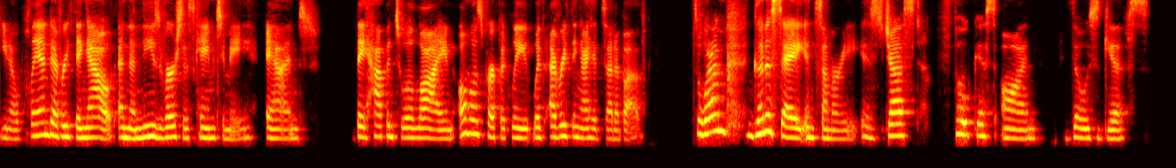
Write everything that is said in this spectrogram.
you know, planned everything out, and then these verses came to me, and they happened to align almost perfectly with everything I had said above. So, what I'm going to say in summary is just focus on those gifts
